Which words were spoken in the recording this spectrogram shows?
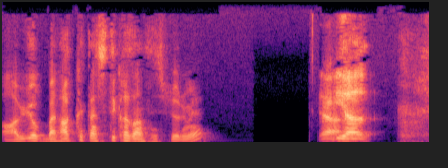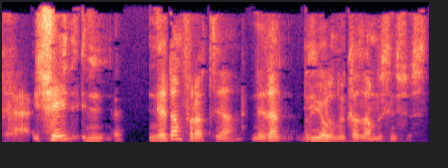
Abi yok ben hakikaten City kazansın istiyorum ya. Ya, Ya şey neden Fırat ya? Neden Yok. onu kazanmasını istiyorsun?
